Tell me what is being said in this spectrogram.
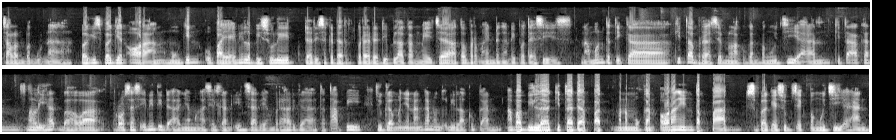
calon pengguna. Bagi sebagian orang, mungkin upaya ini lebih sulit dari sekedar berada di belakang meja atau bermain dengan hipotesis. Namun ketika kita berhasil melakukan pengujian, kita akan melihat bahwa proses ini tidak hanya menghasilkan insight yang berharga, tetapi juga menyenangkan untuk dilakukan apabila kita dapat menemukan orang yang tepat sebagai subjek pengujian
